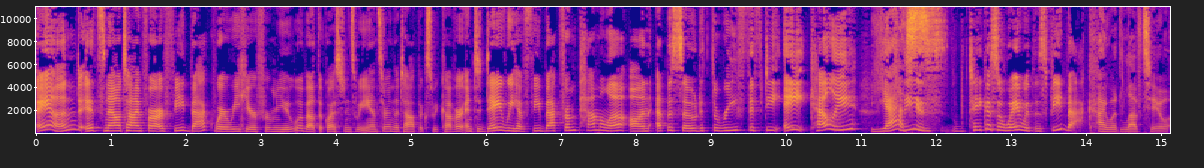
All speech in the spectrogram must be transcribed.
And it's now time for our feedback where we hear from you about the questions we answer and the topics we cover. And today we have feedback from Pamela on episode 358. Kelly, Yes. please take us away with this feedback. I would love to.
